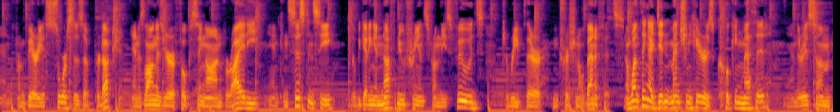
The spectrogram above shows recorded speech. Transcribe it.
and from various sources of production. And as long as you're focusing on variety and consistency, you'll be getting enough nutrients from these foods to reap their nutritional benefits. Now, one thing I didn't mention here is cooking method, and there is some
